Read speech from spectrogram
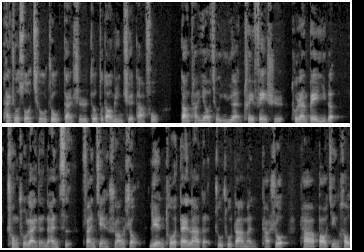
派出所求助，但是得不到明确答复。当他要求医院退费时，突然被一个。冲出来的男子反剪双手，连拖带拉的逐出大门。他说：“他报警后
